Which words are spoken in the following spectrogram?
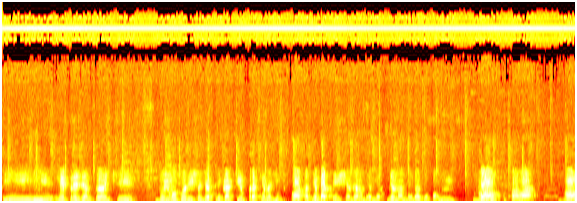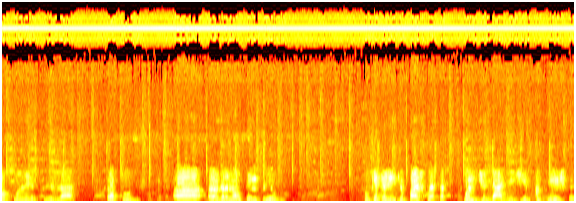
e representantes dos motoristas de aplicativo para que a gente possa debater e chegar no denominador comum. Volto a falar, volto a refrisar para todos. A Angra não tem emprego. O que, que a gente faz com essa quantidade gigantesca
